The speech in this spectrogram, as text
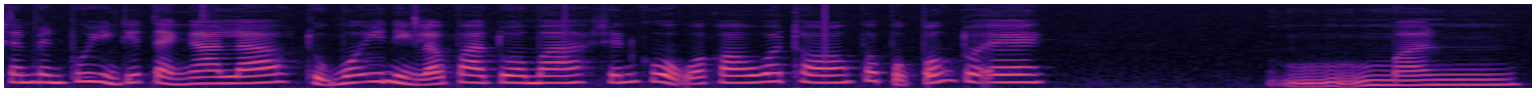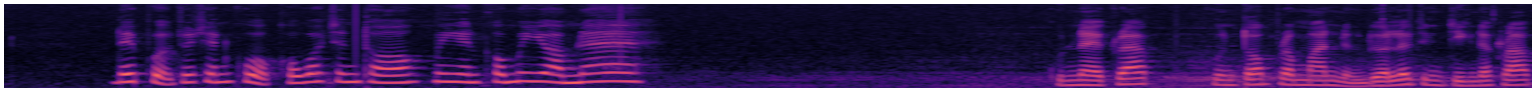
ฉันเป็นผู้หญิงที่แต่งงานแล้ว ถูกโมอีหนิงลักพาตัวมา ฉันกลัวว่าเขาว่าท้องเพื่อปกป้องตัวเอง มันได้โปรดช่วยฉันกลัวเขาว่าฉันท้อง ไม่งั้นเขาไม่ยอมแน่ คุณนายครับ คุณท้องประมาณหนึ่งเดือนแล้วจริง ๆ นะครับ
